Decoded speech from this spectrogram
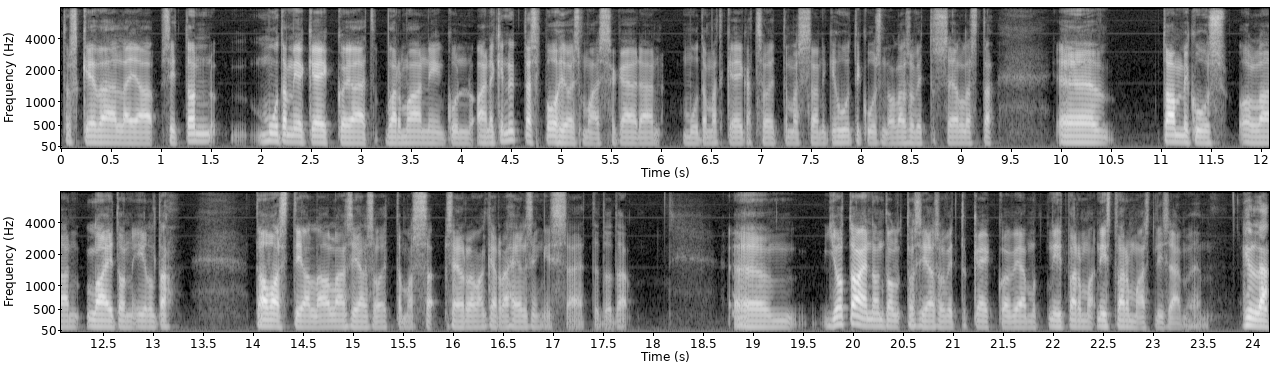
tuossa keväällä. Ja sitten on muutamia keikkoja, että varmaan niin kun, ainakin nyt tässä Pohjoismaissa käydään muutamat keikat soittamassa. Ainakin huhtikuussa ollaan sovittu sellaista. Öö, tammikuussa ollaan laiton ilta Tavastialla ollaan siellä soittamassa seuraavan kerran Helsingissä, että tota, öö, jotain on to, tosiaan sovittu keikkoja vielä, mutta niitä varma, niistä varmaan sitten lisää myöhemmin. Kyllä.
